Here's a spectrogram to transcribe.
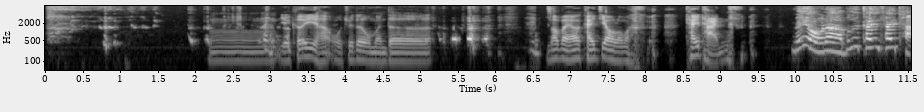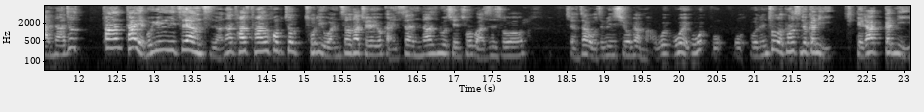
嗯，也可以哈、我觉得我们的老板要开教了吗？开坛，没有啦，不是开开坛啊，就他他也不愿意这样子啊。那他他后就处理完之后，他觉得有改善，那目前说法是说想在我这边修干嘛？我我也我我我能做的方式就跟你给他跟你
